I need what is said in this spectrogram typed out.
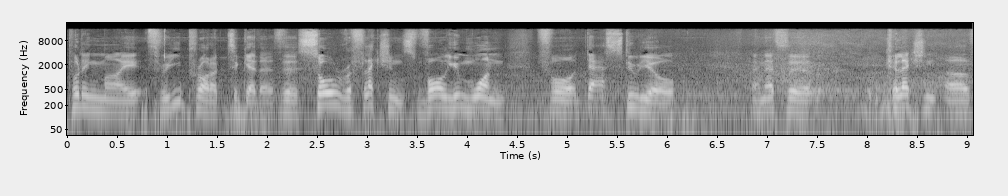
putting my 3D product together, the Soul Reflections Volume One for DAZ Studio, and that's the collection of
